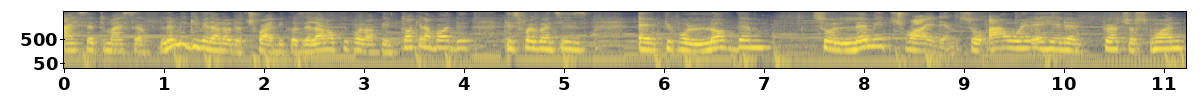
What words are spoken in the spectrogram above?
I said to myself, let me give it another try because a lot of people have been talking about the, these fragrances and people love them. So let me try them. So I went ahead and purchased one.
